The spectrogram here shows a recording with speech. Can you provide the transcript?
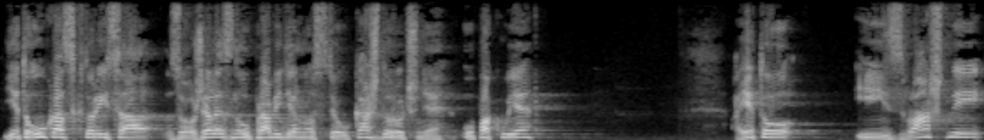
Je to úkaz, ktorý sa so železnou pravidelnosťou každoročne opakuje a je to i zvláštny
